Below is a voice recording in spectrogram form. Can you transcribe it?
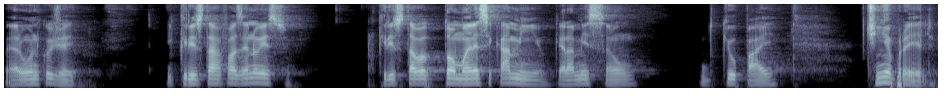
Era o único jeito. E Cristo estava fazendo isso. Cristo estava tomando esse caminho, que era a missão que o Pai tinha para ele,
